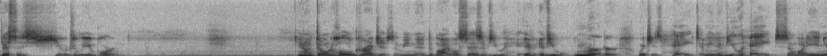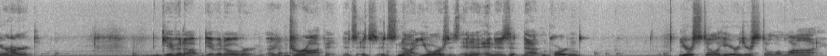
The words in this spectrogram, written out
this is hugely important. You know, don't hold grudges. I mean, the Bible says if you if, if you murder, which is hate. I mean, if you hate somebody in your heart, give it up, give it over, uh, drop it. It's it's it's not yours. It's, and, and is it that important? You're still here. You're still alive,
